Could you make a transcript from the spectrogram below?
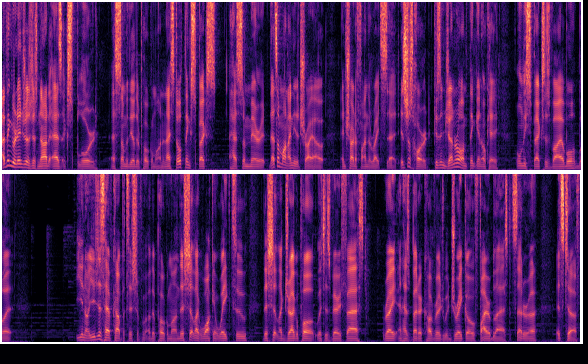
I think Greninja is just not as explored as some of the other Pokemon. And I still think Specs has some merit. That's a mon I need to try out and try to find the right set. It's just hard. Because in general, I'm thinking, okay, only Specs is viable, but you know, you just have competition from other Pokemon. This shit like Walking Wake too. This shit like Dragapult, which is very fast, right? And has better coverage with Draco, Fire Blast, etc. It's tough.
